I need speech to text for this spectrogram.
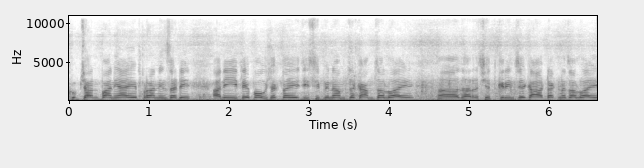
खूप छान पाणी आहे प्राणींसाठी आणि इथे पाहू शकता हे जी सी पीनं आमचं काम चालू आहे. धर शेतकरींचे गाळ टाकणं चालू आहे.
